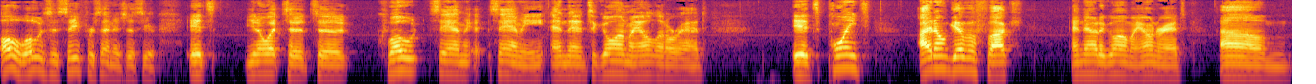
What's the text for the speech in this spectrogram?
oh, what was his save percentage this year? It's you know what to to quote Sammy Sammy and then to go on my own little rant. It's point. I don't give a fuck. And now to go on my own rant. Um,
